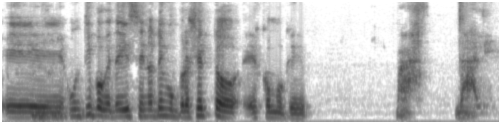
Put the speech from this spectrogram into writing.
Eh, un tipo que te dice, no tengo un proyecto, es como que, ah, dale.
